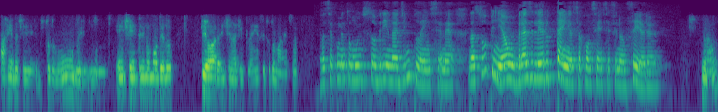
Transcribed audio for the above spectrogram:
a renda de, de todo mundo e, e a gente entre num modelo piora de inadimplência e tudo mais, né? Você comentou muito sobre inadimplência, né? Na sua opinião, o brasileiro tem essa consciência financeira? Não,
